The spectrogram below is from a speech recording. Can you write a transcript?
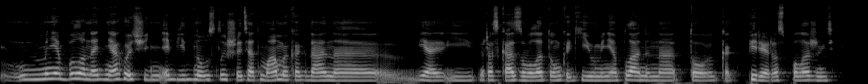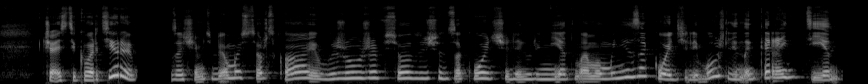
Мне было на днях очень обидно услышать от мамы, когда она... Я ей рассказывала о том, какие у меня планы на то, как перерасположить части квартиры. Зачем тебе мастерская? Вы же уже все, значит, закончили. Я говорю, нет, мама, мы не закончили, мы ушли на карантин.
